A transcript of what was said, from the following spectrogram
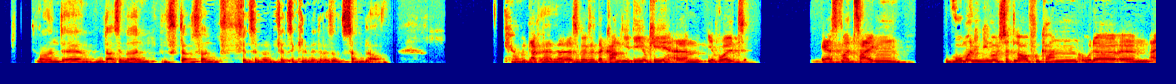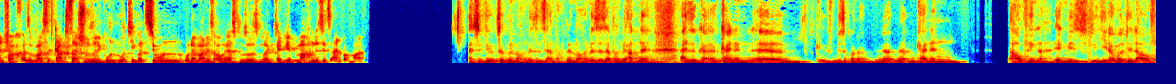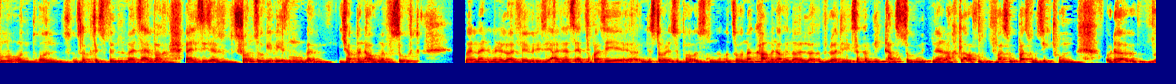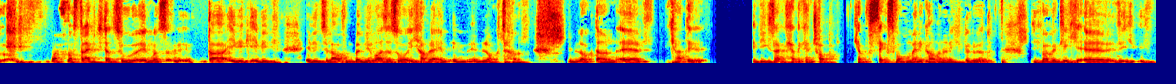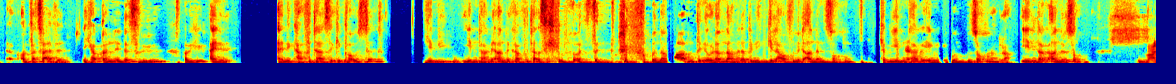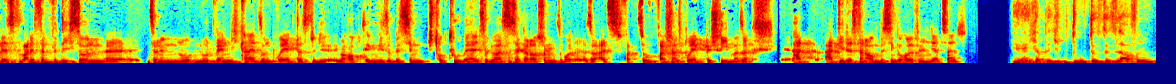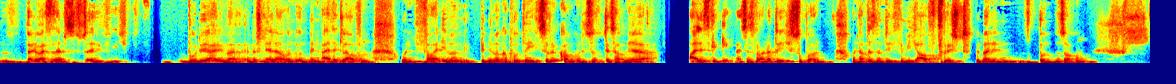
Und äh, da sind wir dann, ich glaube, es waren 14, 14 Kilometer oder so zusammengelaufen. Und, und da, äh, da, hast du gesagt, da kam die Idee, okay, ähm, ihr wollt erstmal zeigen, wo man in Ingolstadt laufen kann oder ähm, einfach, also was gab es da schon so eine Grundmotivation oder war das auch erstmal so, dass man sagt, hey, wir machen das jetzt einfach mal? Also wir haben gesagt, wir machen das jetzt einfach. Wir machen das jetzt einfach. Wir hatten also keinen, äh, wie sagt man dann? Wir hatten keinen Aufhänger. Irgendwie, jeder wollte laufen und, und sagt, das bündeln wir jetzt einfach, weil es ist ja schon so gewesen, weil ich habe dann auch immer versucht, meine, meine Läufe über diese Adidas-App quasi in der Story zu posten und so. Und dann kamen auch immer Leute, die gesagt haben, wie kannst du mitten in der Nacht laufen? Was, was muss ich tun? Oder was, was treibt dich dazu, irgendwas da ewig, ewig, ewig zu laufen? Bei mir war es ja so, ich habe ja im, im, im Lockdown, im Lockdown, äh, ich hatte, wie gesagt, ich hatte keinen Job. Ich habe sechs Wochen meine Kamera nicht berührt. Ich war wirklich äh, ich, ich, am Verzweifeln. Ich habe dann in der Früh habe ich eine, eine Kaffeetasse gepostet jeden Tag eine andere Kaffeetasse gepostet. Und am Abend bin, oder am Nachmittag bin ich gelaufen mit anderen Socken. Ich habe jeden Tag irgendwie bunten Socken angelaufen. Jeden Tag andere Socken. War das, war das dann für dich so, ein, äh, so eine Notwendigkeit, so ein Projekt, dass du dir überhaupt irgendwie so ein bisschen Struktur behältst? Weil du hast es ja gerade auch schon so, also als, so fast schon als Projekt beschrieben. Also hat, hat dir das dann auch ein bisschen geholfen in der Zeit? Ja, ich habe ich, durch das Laufen, weil du weißt ja selbst, äh, ich wurde ja immer, immer schneller und, und bin weitergelaufen und war halt immer, bin immer kaputt, wenn ich zurückkomme. Und das, das hat mir alles gegeben. Also es war natürlich super und, und habe das natürlich für mich aufgefrischt mit meinen bunten Socken.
